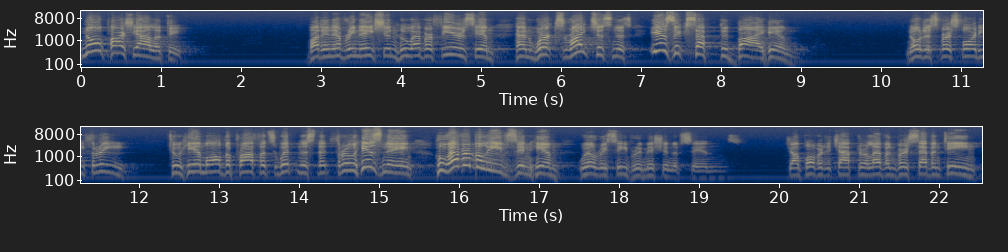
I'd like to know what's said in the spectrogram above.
no partiality. But in every nation, whoever fears him and works righteousness is accepted by him. Notice verse 43. To him all the prophets witness that through his name, whoever believes in him will receive remission of sins. Jump over to chapter 11, verse 17.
